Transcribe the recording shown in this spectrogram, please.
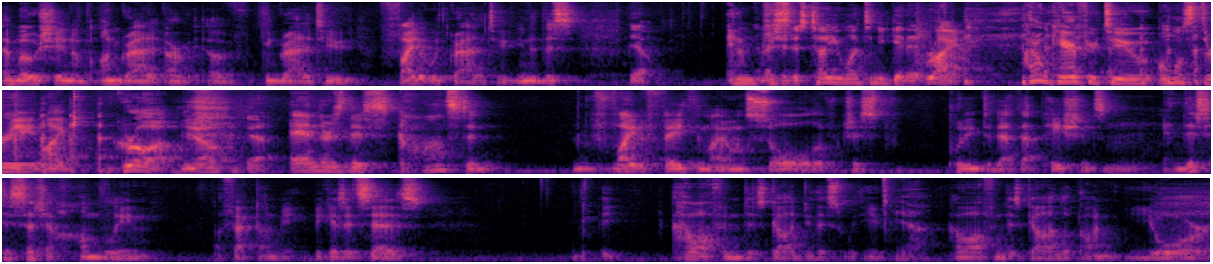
emotion of ungratitude or of ingratitude, fight it with gratitude. You know this, Yeah. and I'm And I should just tell you once and you get it. Right. I don't care if you're two, almost three, like grow up, you know? Yeah. And there's this constant fight of faith in my own soul of just putting to death that patience. Hmm. And this has such a humbling effect on me because it says, how often does God do this with you? Yeah. How often does God look on your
